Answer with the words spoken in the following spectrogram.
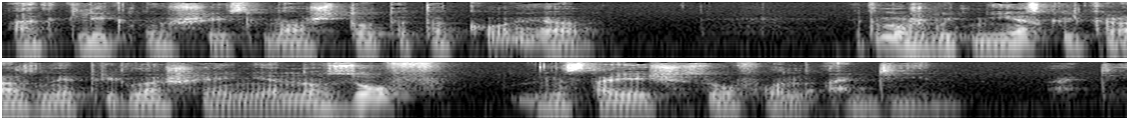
откликнувшись на что-то такое, это может быть несколько разные приглашения, но зов, настоящий зов, он один. один.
